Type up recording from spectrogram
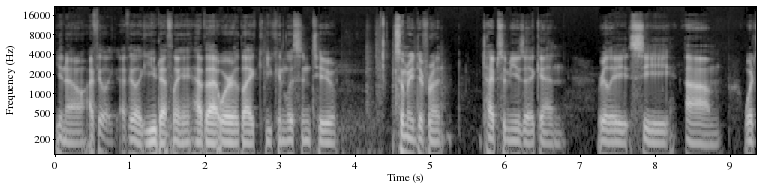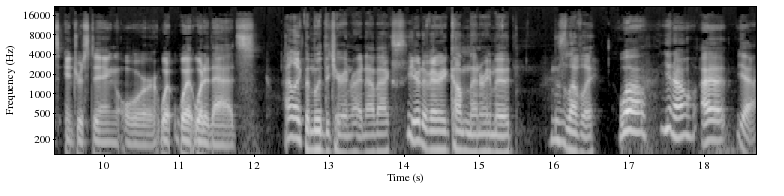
you know. I feel like I feel like you definitely have that where like you can listen to so many different types of music and really see um, what's interesting or what, what what it adds. I like the mood that you're in right now, Max. You're in a very complimentary mood. This is lovely. Well, you know, I yeah.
